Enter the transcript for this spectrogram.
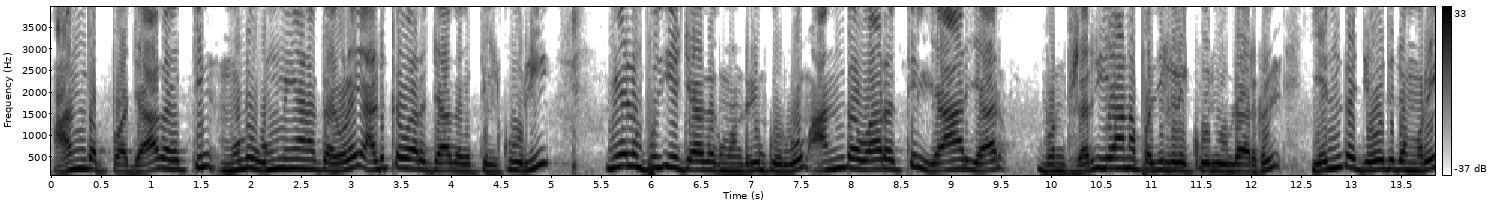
அந்த ப ஜாதகத்தின் முழு உண்மையான தகவலை அடுத்த வார ஜாதகத்தில் கூறி மேலும் புதிய ஜாதகம் ஒன்றையும் கூறுவோம். அந்த வாரத்தில் யார் யார் சரியான பதில்களை கூறியுள்ளார்கள். எந்த ஜோதிட முறை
